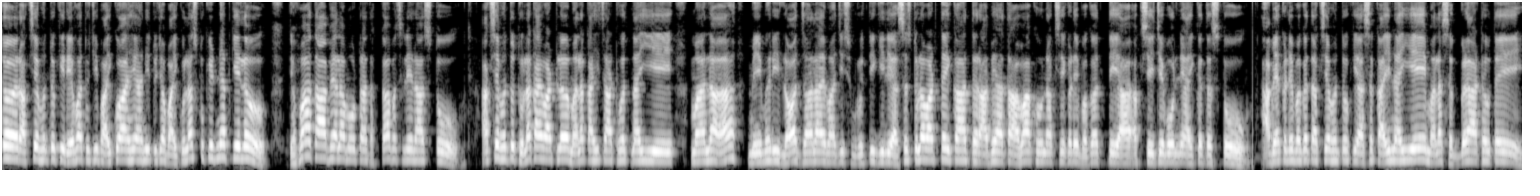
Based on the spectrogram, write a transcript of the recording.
तर अक्षय म्हणतो की रेवा तुझी बायको आहे आणि तुझ्या बायकोलाच तू किडनॅप केलं. तेव्हा आता आभ्याला मोठा धक्का बसलेला असतो. अक्षय म्हणतो तुला काय वाटलं? मला काहीच आठवत नाहीये. मला मेमरी लॉस झालाय. माझी स्मृती गेली. असंच तुला वाटतंय का? तर आभ्या आता अवाक होऊन अक्षयकडे बघत ते अक्षयचे बोलणे ऐकत असतो. आभ्याकडे बघत अक्षय म्हणतो की असं काही नाहीये मला सगळं आठवतंय.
